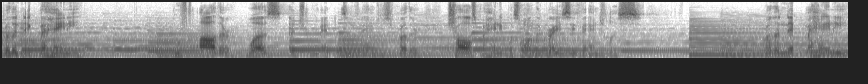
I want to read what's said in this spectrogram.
Brother Nick Mahaney, whose father was a tremendous evangelist. Brother Charles Mahaney was one of the greatest evangelists. Brother Nick Mahaney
